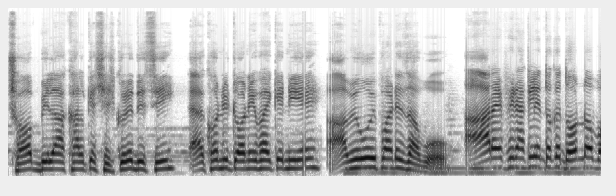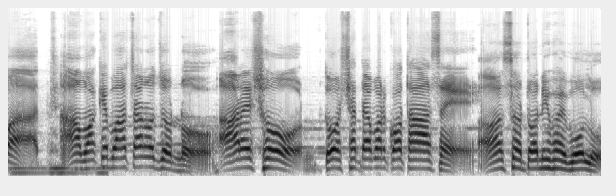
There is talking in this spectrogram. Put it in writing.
সব বিলাখালকে শেষ করে দিছি। এখনই টনি ভাইকে নিয়ে আমি ওই পারে যাব। আরে ফিরাকলিন, তোকে ধন্যবাদ। আমাকে বাঁচানোর জন্য। আরে শোন, তোর সাথে আমার কথা আছে। আচ্ছা টনি ভাই, বলো।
